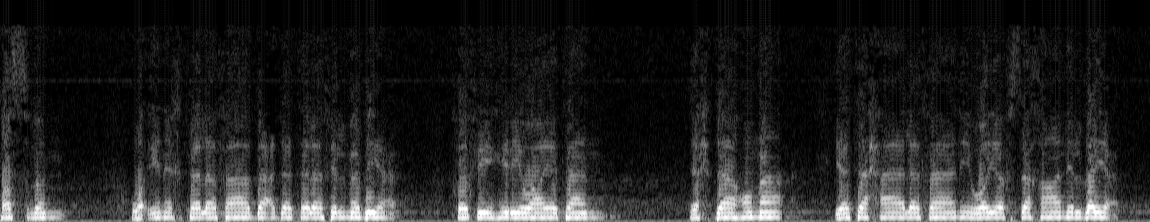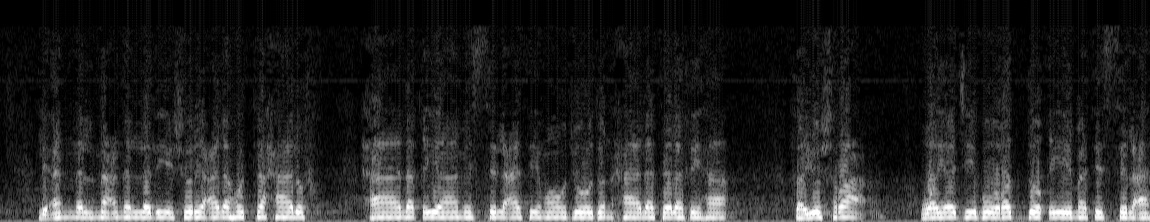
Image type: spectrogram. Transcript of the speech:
فصل. وإن اختلفا بعد تلف المبيع ففيه روايتان. إحداهما يتحالفان ويفسخان البيع لأن المعنى الذي شرع له التحالف حال قيام السلعة موجود حال تلفها فيشرع ويجب رد قيمة السلعة.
